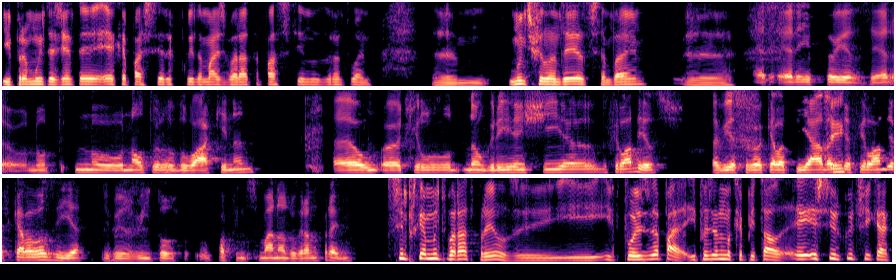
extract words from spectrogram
e para muita gente é, é, capaz de ser a corrida mais barata para assistir durante o ano. Um, muitos finlandeses também. Uh... Era, era, isso que eu ia dizer. No, no na altura do Akinan, uh, aquilo na Hungria enchia de finlandeses. Havia sempre aquela piada Sim. que a Finlândia ficava vazia e depois vinham todos para o fim de semana do Grande Prémio. Sim, porque é muito barato para eles. E, e depois, epá, e depois é numa capital. Este circuito fica.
